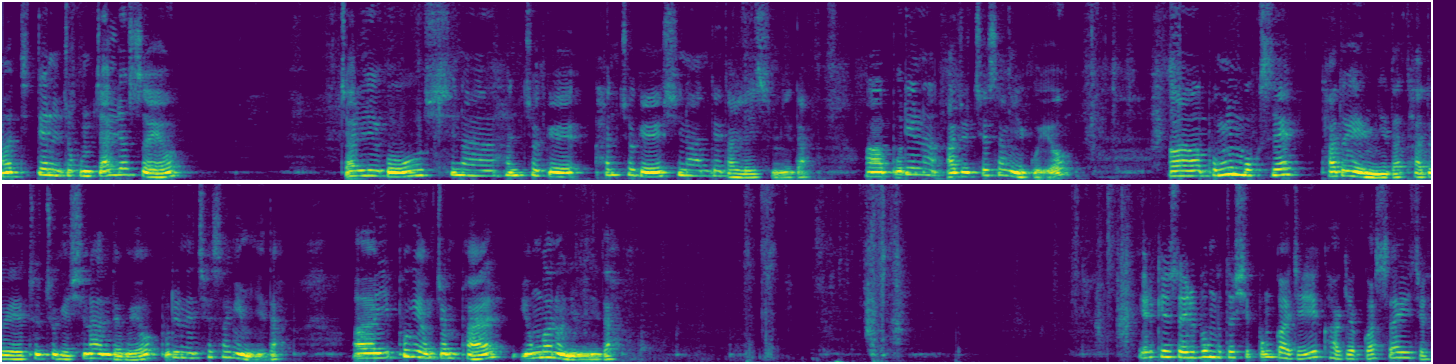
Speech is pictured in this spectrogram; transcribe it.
아, 뒷대는 조금 잘렸어요. 잘리고 신화 한쪽에 한쪽에 신화 한 대 달려 있습니다. 아, 뿌리는 아주 최상이고요. 아, 복륜목색 다도예입니다. 다도예 두 쪽에 신화 한 대고요. 뿌리는 최상입니다. 아, 이 폭이 0.8, 6만 원입니다. 이렇게 해서 1번부터 10번까지 가격과 사이즈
